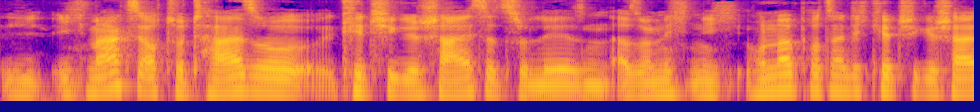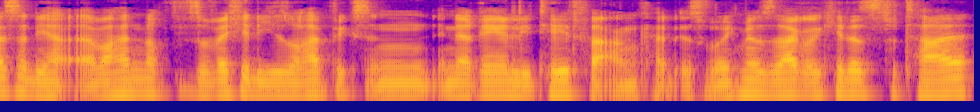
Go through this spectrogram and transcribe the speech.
ich, ich mag es auch total so kitschige Scheiße zu lesen. Also nicht, nicht hundertprozentig kitschige Scheiße, die, aber halt noch so welche, die so halbwegs in, in der Realität verankert ist, wo ich mir sage, okay, das ist total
